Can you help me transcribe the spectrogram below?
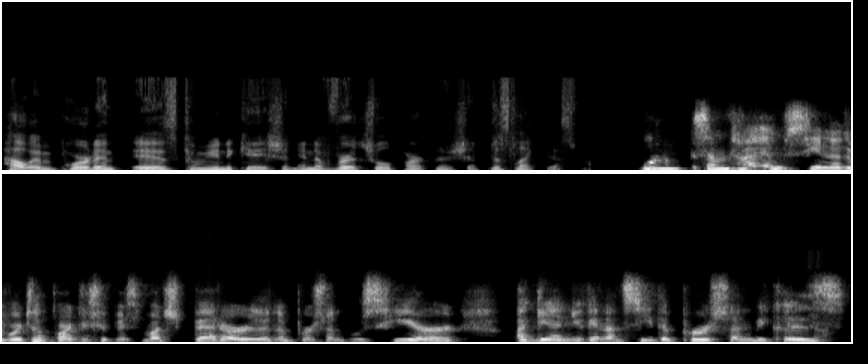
how important is communication in a virtual partnership, just like this one? Well, sometimes, you know, the virtual partnership is much better than the person who's here. Again, you cannot see the person because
